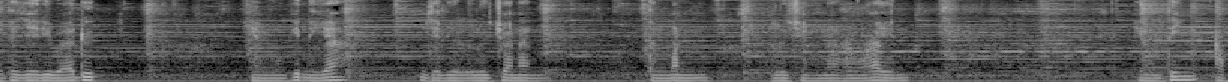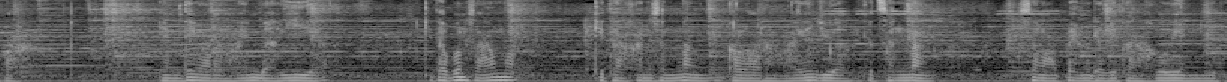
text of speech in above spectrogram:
kita jadi badut. Yang mungkin ya jadi leluconan teman leluconan orang lain. Yang penting apa? Yang penting orang lain bahagia. Kita pun sama. Kita akan senang kalau orang lain juga ikut senang sama apa yang udah kita lakuin gitu.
